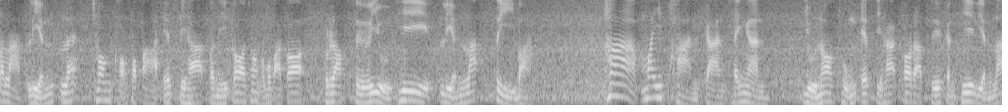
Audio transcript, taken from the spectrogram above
ตลาดเหรียญและช่องของปอปา FC ฮะตอนนี้ก็ช่องของปอปาก็รับซื้ออยู่ที่เหรียญละ 4 บาท ถ้าไม่ผ่านการใช้งาน อยู่นอกถุง FC ฮะก็รับซื้อกันที่เหรียญละ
